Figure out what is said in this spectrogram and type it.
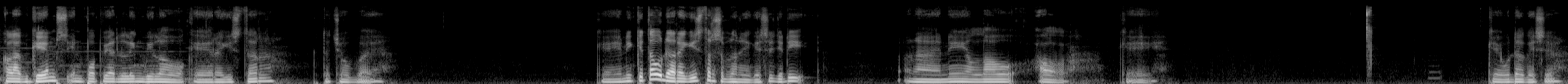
club games via the link below. Oke, okay, register. Kita coba ya. Oke, ini kita udah register sebenarnya guys ya. Jadi nah ini allow all. Oke. Oke, udah guys ya.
